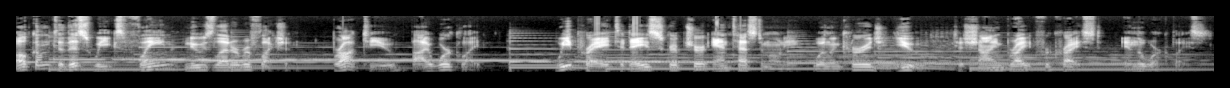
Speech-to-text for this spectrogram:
Welcome to this week's Flame Newsletter Reflection, brought to you by Worklight. We pray today's scripture and testimony will encourage you to shine bright for Christ in the workplace.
